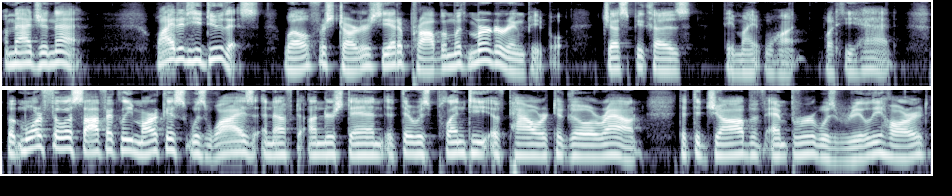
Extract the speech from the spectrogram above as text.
Imagine that. Why did he do this? Well, for starters, he had a problem with murdering people just because they might want what he had. But more philosophically, Marcus was wise enough to understand that there was plenty of power to go around, that the job of emperor was really hard,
